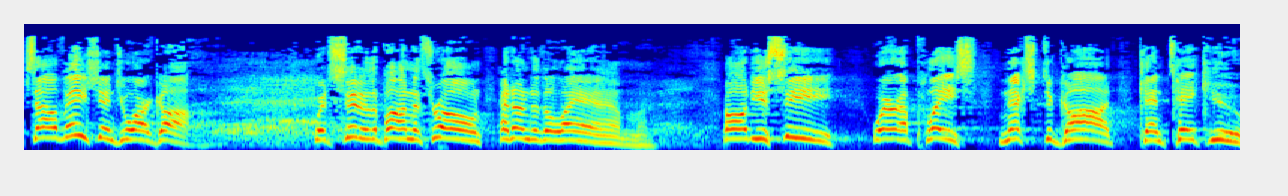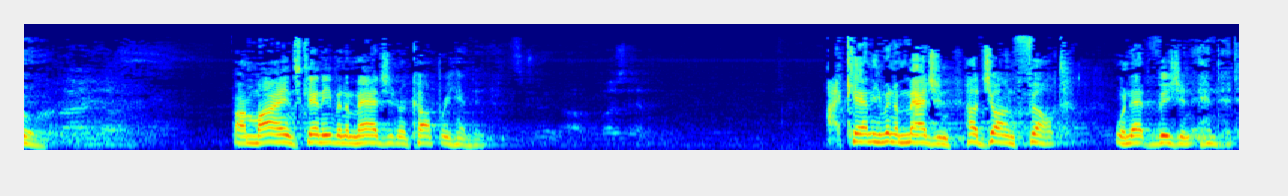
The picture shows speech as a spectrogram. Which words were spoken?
salvation to our God, which sitteth upon the throne and under the Lamb. Oh, do you see where a place next to God can take you? Our minds can't even imagine or comprehend it. I can't even imagine how John felt when that vision ended.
